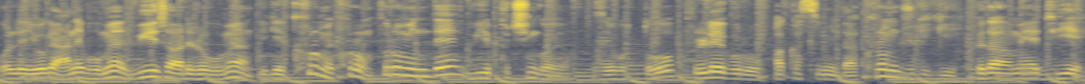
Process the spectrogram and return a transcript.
원래 여기 안에 보면 위에서 아래로 보면 이게 크롬에 크롬. 크롬인데 위에 붙인 거예요. 그래서 이것도 블랙으로 바꿨습니다. 크롬 죽이기. 그 다음에 뒤에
